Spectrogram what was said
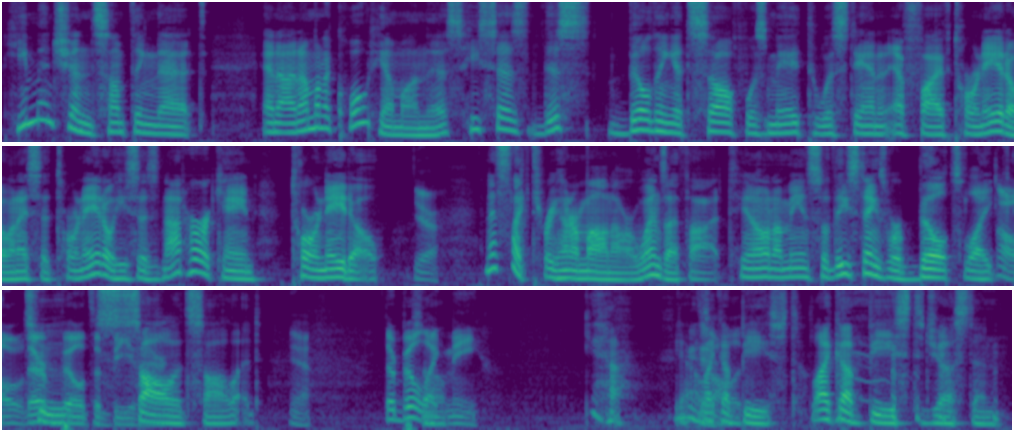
he mentioned something that, and, and I'm going to quote him on this. He says this building itself was made to withstand an F5 tornado, and I said tornado. He says not hurricane, tornado. yeah. And it's like 300 mile an hour winds. I thought, you know what I mean. So these things were built like Oh, they're built to be there. solid, solid. Yeah. They're built So- like me. Yeah, yeah, Solid. like a beast, like a beast, Justin.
